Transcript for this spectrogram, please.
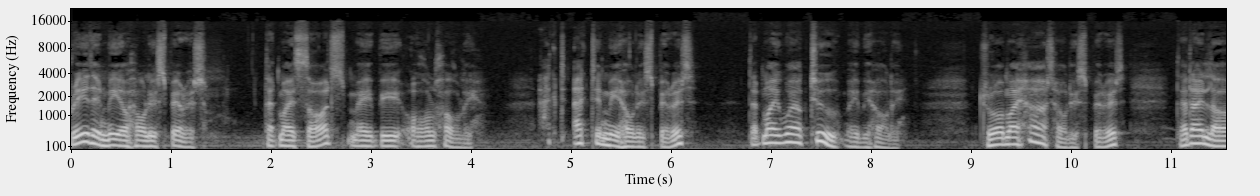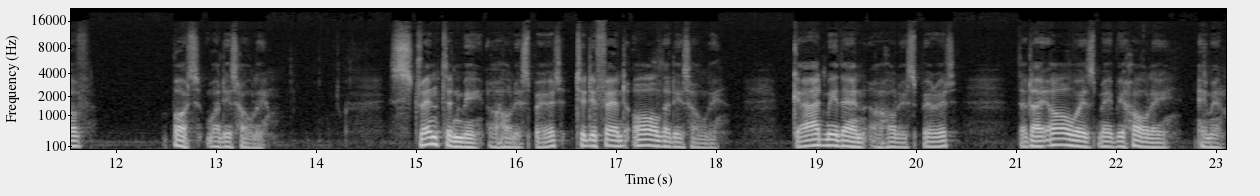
Breathe in me, O Holy Spirit, that my thoughts may be all holy. Act, act in me, Holy Spirit, that my work too may be holy. Draw my heart, Holy Spirit, that I love but what is holy. Strengthen me, O Holy Spirit, to defend all that is holy. Guard me then, O Holy Spirit, that I always may be holy. Amen.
